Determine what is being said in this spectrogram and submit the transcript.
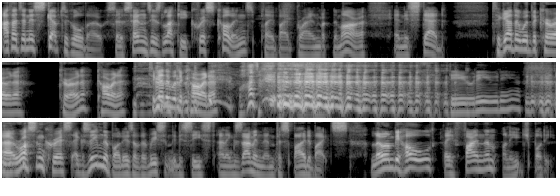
Atherton is skeptical, though, so sends his lackey Chris Collins, played by Brian McNamara, in his stead. Together with the coroner, coroner, coroner, together with the coroner, what? Doo, doo, doo. Uh, Ross and Chris exhume the bodies of the recently deceased and examine them for spider bites. Lo and behold, they find them on each body.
